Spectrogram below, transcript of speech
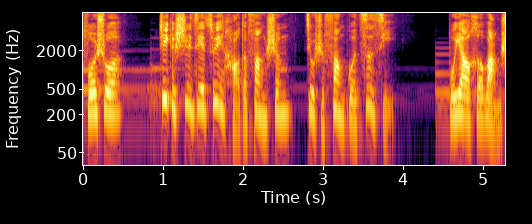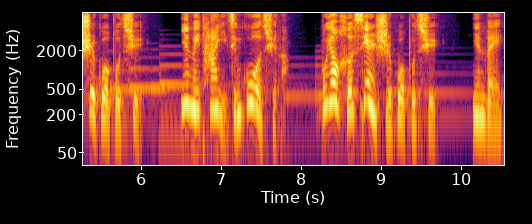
佛说，这个世界最好的放生就是放过自己，不要和往事过不去，因为它已经过去了；不要和现实过不去，因为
